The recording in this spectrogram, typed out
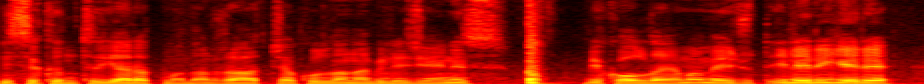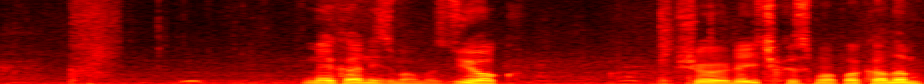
bir sıkıntı yaratmadan rahatça kullanabileceğiniz bir kol dayama mevcut. İleri geri mekanizmamız yok. Şöyle iç kısma bakalım.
